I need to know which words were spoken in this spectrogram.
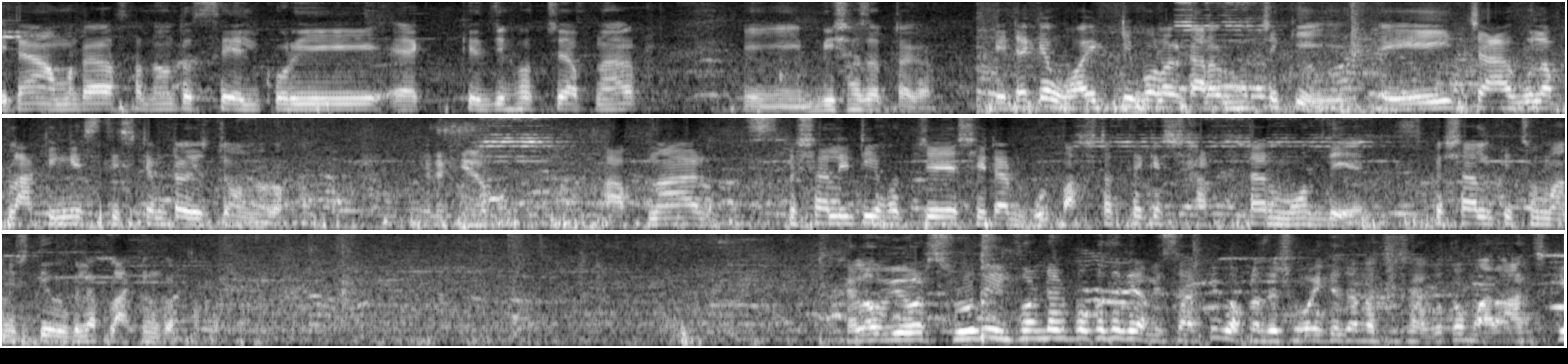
এটা আমরা সাধারণত সেল করি এক কেজি হচ্ছে আপনার বিশ হাজার টাকা। এটাকে হোয়াইট টি বলার কারণ হচ্ছে কি এই চাগুলা প্লাকিংয়ের সিস্টেমটা হচ্ছে অন্যরকম। আপনার স্পেশালিটি হচ্ছে সেটার পাঁচটার থেকে সাতটার মধ্যে স্পেশাল কিছু মানুষ দিয়ে ওইগুলো প্লাকিং করতে হবে। হ্যালো ভিউয়ার্স শুরুতে ইনফন্টের পক্ষ থেকে আমি সাকিব, আপনাদের সবাইকে জানাচ্ছি স্বাগতম। আর আজকে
